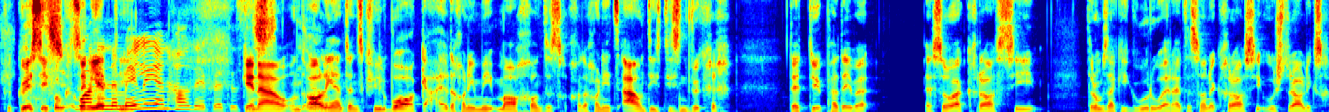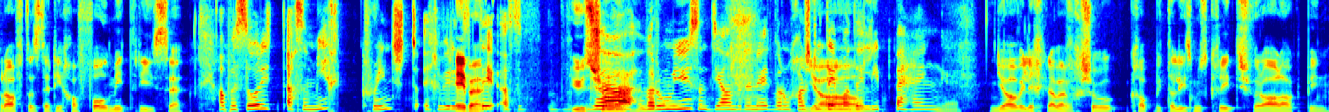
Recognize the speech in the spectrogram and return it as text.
für gewisse funktioniert. One in a million halt eben. Das Genau, ist, und ja. alle haben dann das Gefühl, wow, geil, da kann ich mitmachen und das da kann ich jetzt auch. Und die, die sind wirklich, der Typ hat eben so eine krasse, darum sage ich Guru, er hat so eine krasse Ausstrahlungskraft, dass die kann voll mitreißen Aber sorry, also mich cringed, ich würde jetzt... Eben. de- also, Uns ja, warum uns und die anderen nicht? Warum kannst Ja. du dem an den Lippen hängen? Ja, weil ich glaube einfach schon kapitalismuskritisch veranlagt bin.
